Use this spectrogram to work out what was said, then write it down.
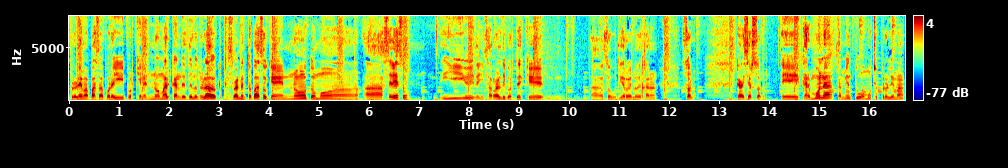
problema pasa por ahí por quienes no marcan desde el otro lado, principalmente Paso, que no tomó a, hacer eso, y de Inzarralde y Cortés, que a esos Gutiérrez lo dejaron solo, cabecear solo. Eh, Carmona también tuvo muchos problemas.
